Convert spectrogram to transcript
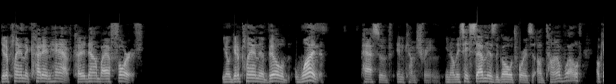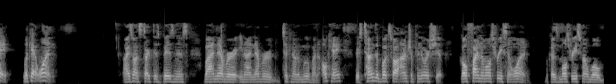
Get a plan to cut it in half. Cut it down by a fourth you know, get a plan to build one passive income stream. You know, they say seven is the goal towards a ton of wealth. Okay, look at one. I just want to start this business, but I never, you know, I never took another move on it. Okay, there's tons of books about entrepreneurship. Go find the most recent one because most recent one will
